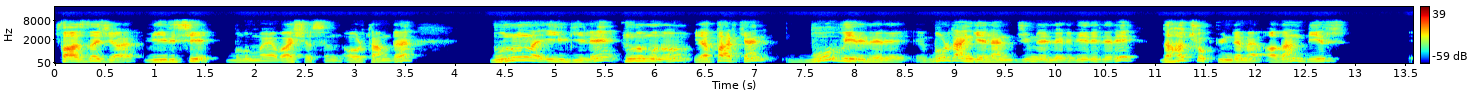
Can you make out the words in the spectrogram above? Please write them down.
fazlaca virisi bulunmaya başlasın ortamda. Bununla ilgili sunumunu yaparken bu verileri, buradan gelen cümleleri, verileri daha çok gündeme alan bir e,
